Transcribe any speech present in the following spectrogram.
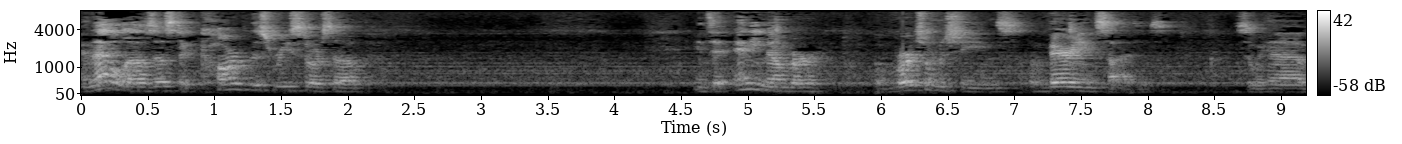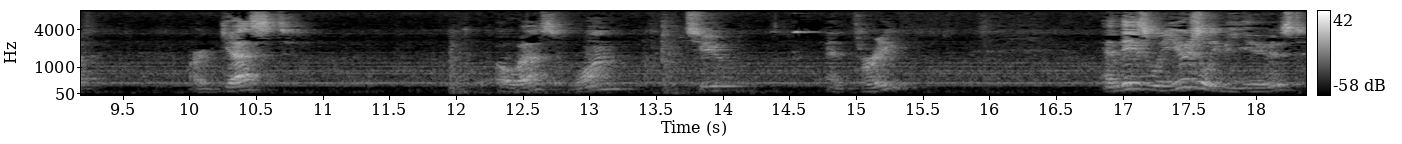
and that allows us to carve this resource up into any number of virtual machines of varying sizes. So we have our guest OS 1, 2, and 3. And these will usually be used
